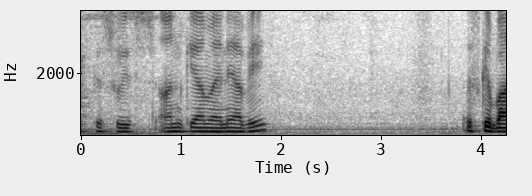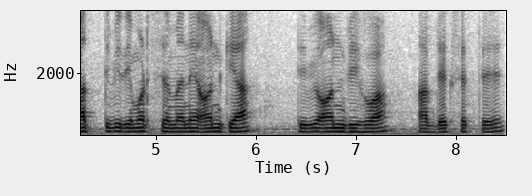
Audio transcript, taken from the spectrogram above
इसके स्विच ऑन किया मैंने अभी। इसके बाद टीवी रिमोट से मैंने ऑन किया। टीवी ऑन भी हुआ, आप देख सकते हैं।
